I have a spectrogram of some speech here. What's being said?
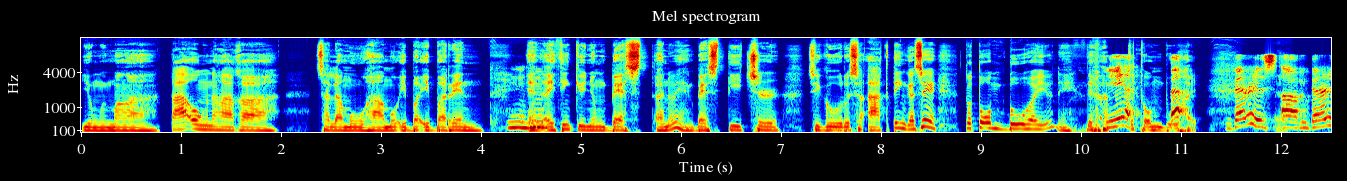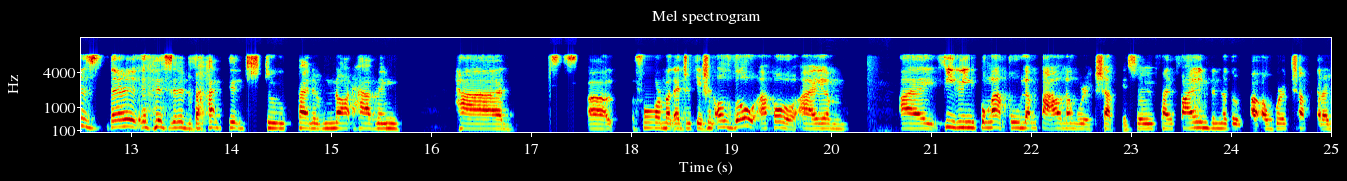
yung mga taong nakaka salamuha mo iba-iba rin. And Mhm. I think yun yung best ano eh best teacher siguro sa acting kasi totoong buhay yun eh di ba? Yeah, totoong buhay. there is um there is there is an advantage to kind of not having had uh, formal education although ako I am I feeling ko nga kulang tao ng workshop eh. so if I find another a, workshop that I,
